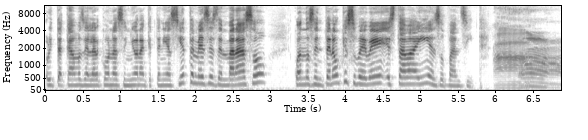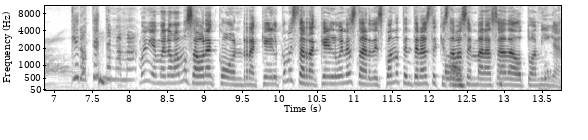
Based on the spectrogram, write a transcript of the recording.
Ahorita acabamos de hablar con una señora que tenía siete meses de embarazo cuando se enteró que su bebé estaba ahí en su pancita. Quiero teta, mamá. Muy bien, bueno, vamos ahora con Raquel. ¿Cómo está Raquel? Buenas tardes. ¿Cuándo te enteraste que estabas embarazada o tu amiga?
